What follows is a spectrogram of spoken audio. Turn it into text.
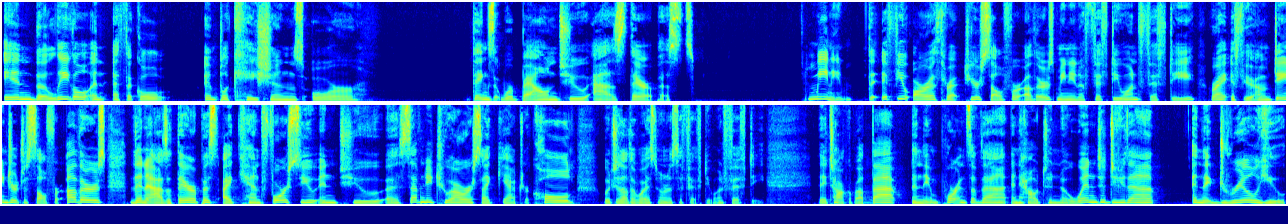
in the legal and ethical implications or things that we're bound to as therapists. Meaning that if you are a threat to yourself or others, meaning a 5150, right? If you're a danger to self or others, then as a therapist, I can force you into a 72 hour psychiatric hold, which is otherwise known as a 5150. They talk about that and the importance of that and how to know when to do that. And they drill you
